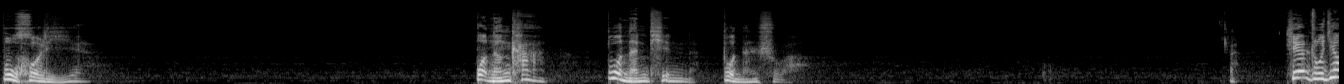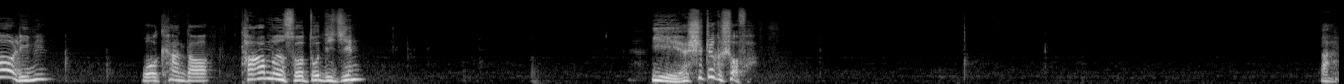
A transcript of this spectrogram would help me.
不合理。不能看，不能听，不能说。啊，天主教里面，我看到他们所读的经，也是这个说法。啊，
